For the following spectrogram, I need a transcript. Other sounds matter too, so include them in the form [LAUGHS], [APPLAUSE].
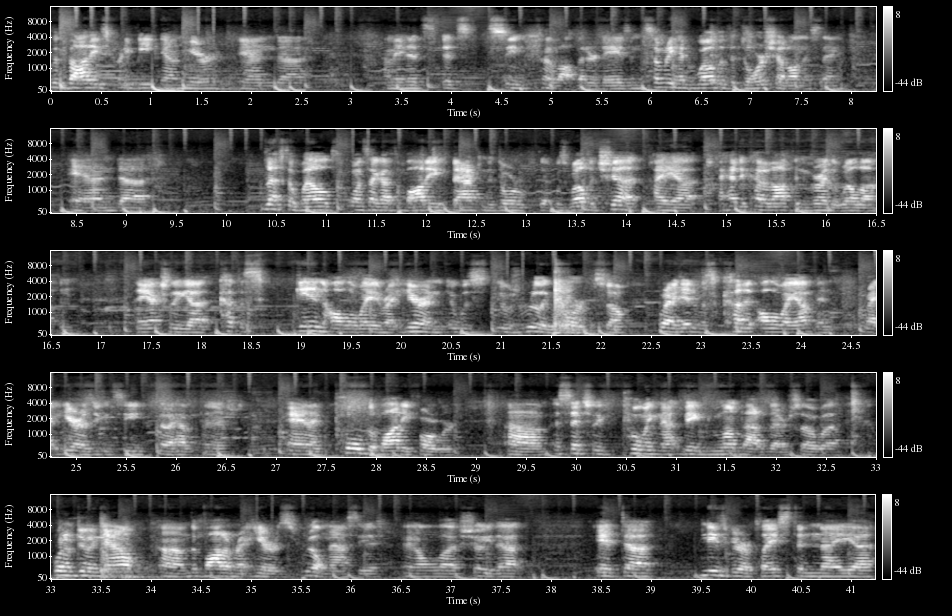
the body's pretty beat down here, and uh, I mean it's it's seen a lot better days. And somebody had welded the door shut on this thing, and uh, left the weld once I got the body back and the door that was welded shut. I uh, I had to cut it off and grind the weld off, and they actually uh, cut the skin all the way right here, and it was it was really warped. So what I did was cut it all the way up, and right here, as you can see, that I haven't finished, and I pulled the body forward, um, essentially pulling that big lump out of there. So uh, what I'm doing now, um, the bottom right here is real nasty, and I'll uh, show you that. It uh, needs to be replaced, and I uh,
